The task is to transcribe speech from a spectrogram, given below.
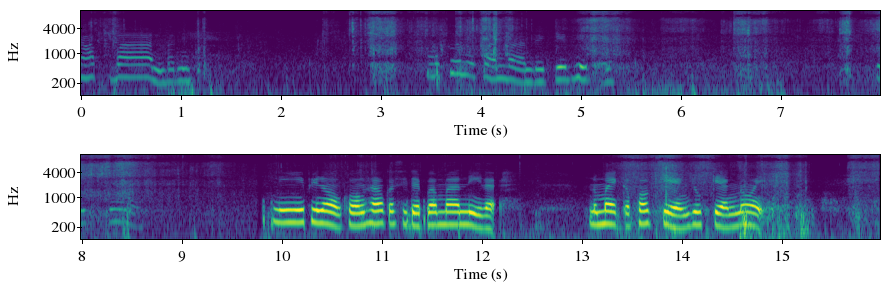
กลับบ้านบัดนี้เมื่อคืนในการบ้านได้เก็บเห็ดเก็บแก้นี่พี่น้องของเฮาก็สิได้ประมาณนี้แหละน้ำไม้กับพ่อแกงอยู่แกงหน่อย ห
